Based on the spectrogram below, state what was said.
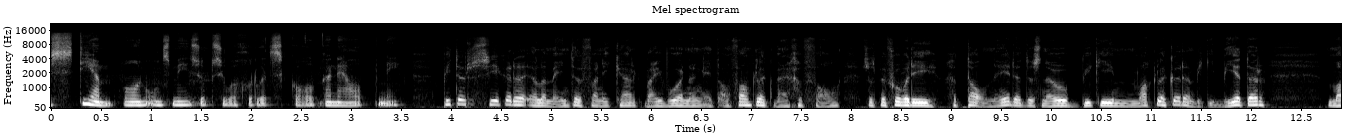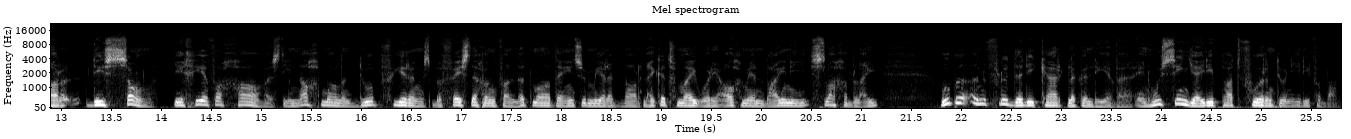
stelsel waarin ons mense op so 'n groot skaal kan help nie. Pieter sekere elemente van die kerkbywoning het aanvanklik weggeval, soos byvoorbeeld die getal, né? Nee, dit is nou bietjie makliker en bietjie beter. Maar die sang, die gee van gawes, die nagmaal en doopvierings, bevestiging van lidmate en so meer, dit maar lyk dit vir my oor die algemeen baie nie slag gebly. Hoe beïnvloed dit die kerklike lewe en hoe sien jy die pad vorentoe in hierdie verband?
